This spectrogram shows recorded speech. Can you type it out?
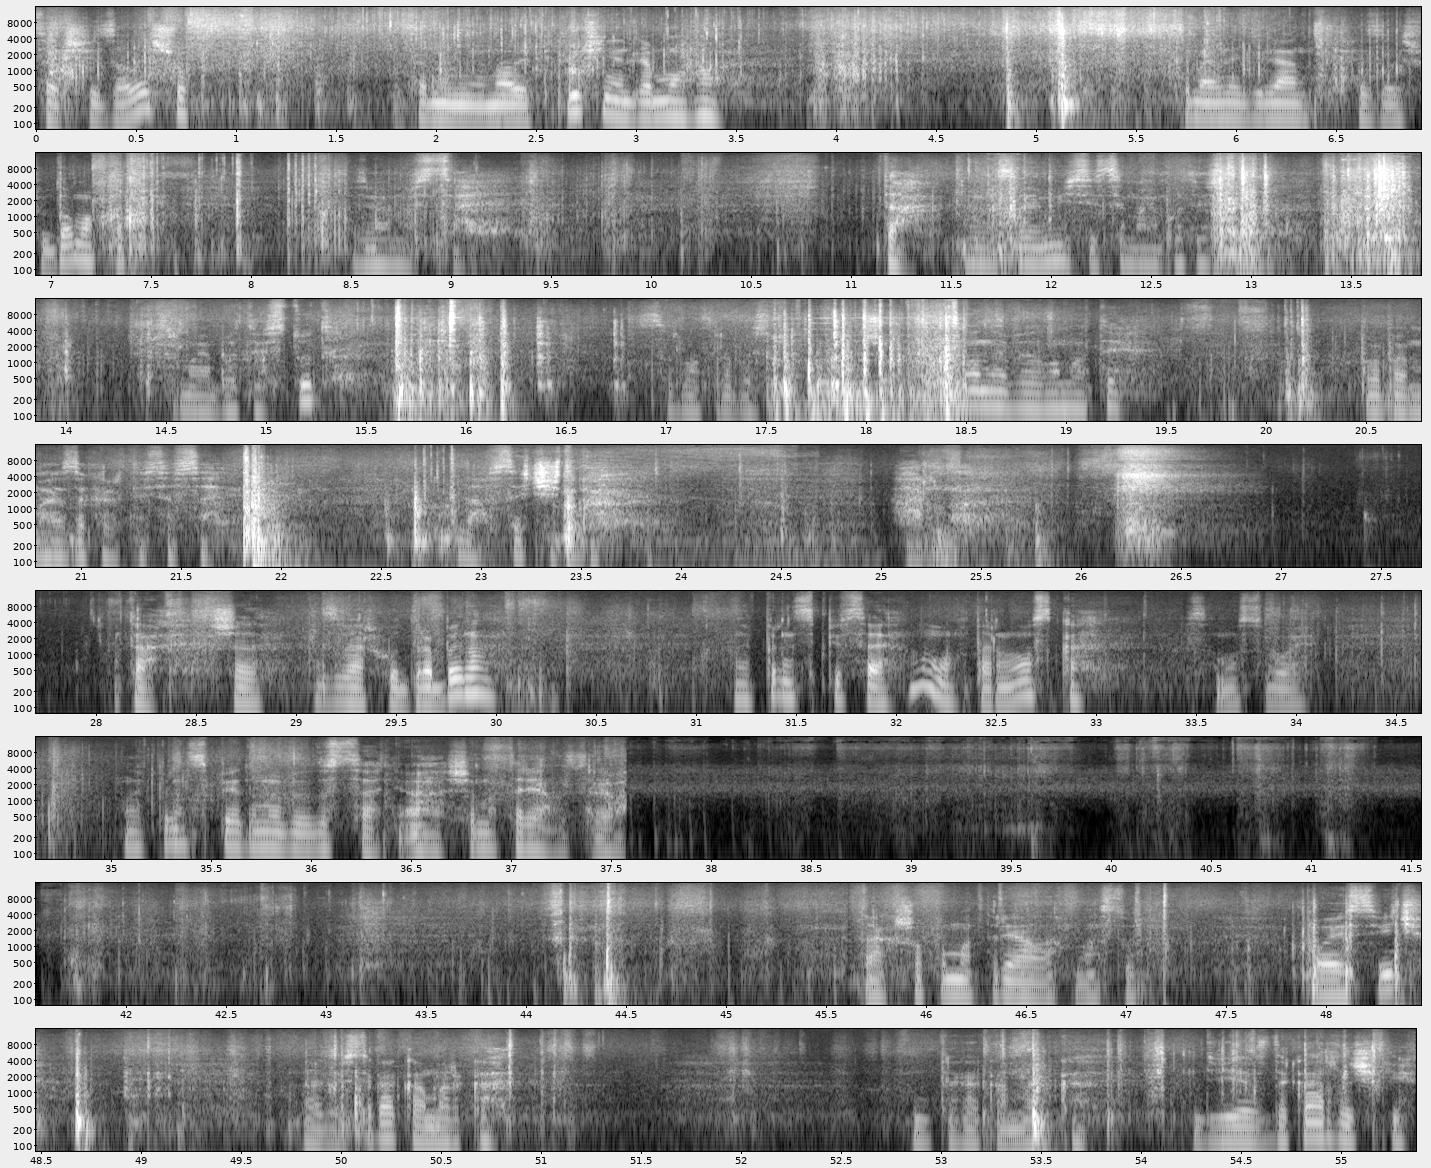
Це ще залишу. Це мені нове підключення для мого земельної ділянки. Я залишу вдома поки. Візьмемо це. Так, на своєму місці це має бути ось. Це має бути ось тут. Село треба сюди, щоб воно не виламати. Проба має закритися все. Да, все чітко. Гарно. Так, ще зверху драбина. Ну, в принципі, все. Ну, переноска, само собою. Ну, в принципі, я думаю, буде достатньо. А, ще матеріали треба. Так, що по матеріалах у нас тут? Пояс свіч. Далі ось така камерка. Ось така камерка. Дві SD карточки.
